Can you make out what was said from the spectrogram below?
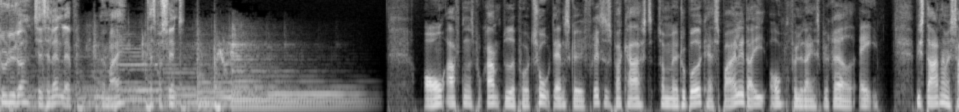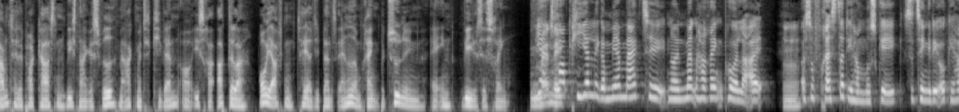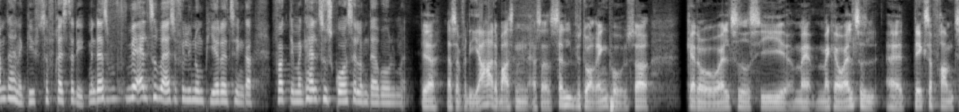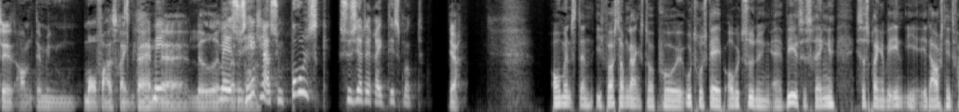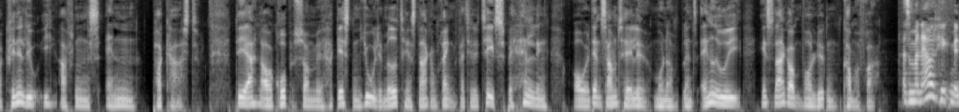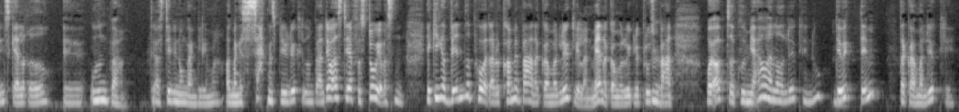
Du lytter til Talentlab med mig, Kasper Svendt. Og aftenens program byder på to danske fritidspodcast, som øh, du både kan spejle dig i og følge dig inspireret af. Vi starter med samtale-podcasten Vi snakkes ved med Ahmed Kivan og Isra Abdallah, og i aften taler de blandt andet omkring betydningen af en hvilesesring. Jeg tror, piger lægger mere mærke til, når en mand har ring på eller ej. Mm. Og så frister de ham måske ikke. Så tænker de, okay, ham der han er gift, så frister de ikke. Men der vil altid være selvfølgelig nogle piger, der tænker, fuck det, man kan altid score, selvom der er målmand. Ja, altså fordi jeg har det bare sådan, altså selv hvis du har ring på, så kan du jo altid sige, man, man kan jo altid uh, dække sig frem til, om det er min morfars ring, da han Men- uh, levede. Men jeg det synes helt klart, symbolsk, synes jeg, det er rigtig smukt. Ja, og mens den i første omgang står på øh, utroskab og betydningen af hvilesesringe, så springer vi ind i et afsnit fra Kvindeliv i aftenens anden podcast. Det er Laura Grupp, som øh, har gæsten Julie med til en snak omkring fertilitetsbehandling, og øh, den samtale munder blandt andet ud i en snak om, hvor lykken kommer fra. Altså, man er jo et helt menneske allerede, øh, uden børn. Det er også det, vi nogle gange glemmer. Og man kan sagtens blive lykkelig uden børn. Det var også det, jeg forstod. Jeg var sådan, jeg gik og ventede på, at der ville komme et barn og gøre mig lykkelig, eller en mand og gøre mig lykkelig, plus mm. barn. Hvor jeg opdagede, gud, jeg er jo allerede lykkelig nu. Det er jo ikke dem, der gør mig lykkelig.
